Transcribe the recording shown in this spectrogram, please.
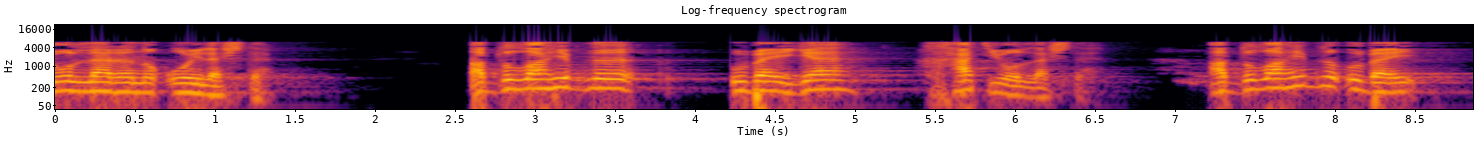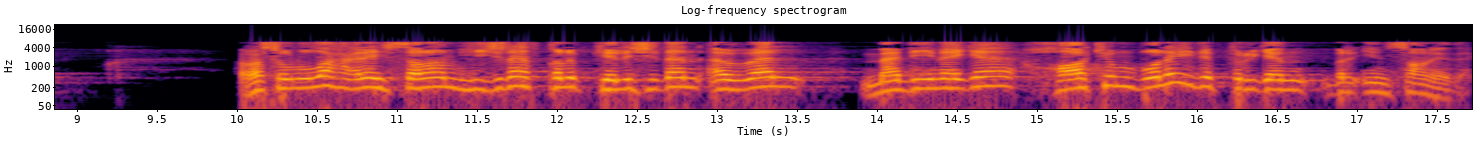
yo'llarini o'ylashdi. Abdulloh ibn ubayga xat yo'llashdi. Abdulloh ibn ubay rasululloh alayhissalom hijrat qilib kelishidan avval madinaga hokim bo'lay deb turgan bir inson edi.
